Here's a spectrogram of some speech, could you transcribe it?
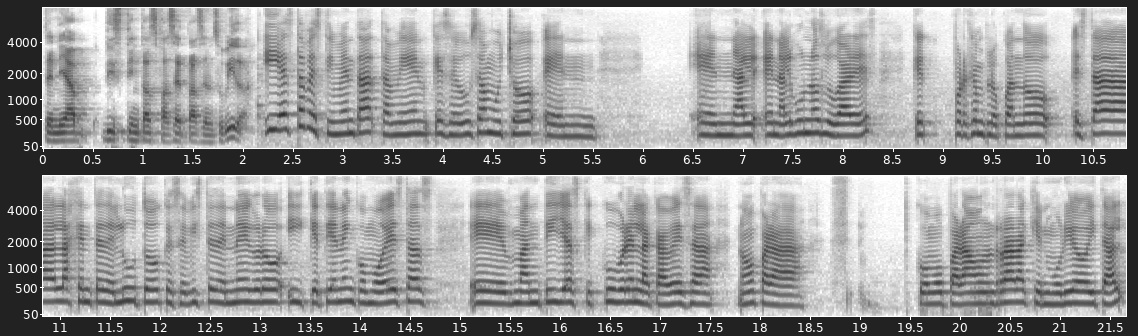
tenía distintas facetas en su vida. Y esta vestimenta también que se usa mucho en, en, algunos lugares, que por ejemplo cuando está la gente de luto que se viste de negro y que tienen como estas eh, mantillas que cubren la cabeza, ¿no? Para como para honrar a quien murió y tal.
